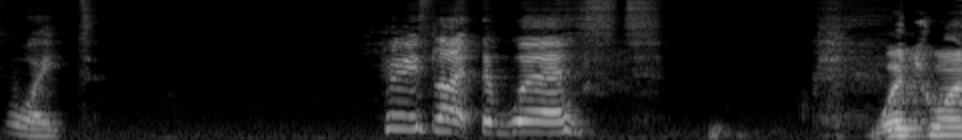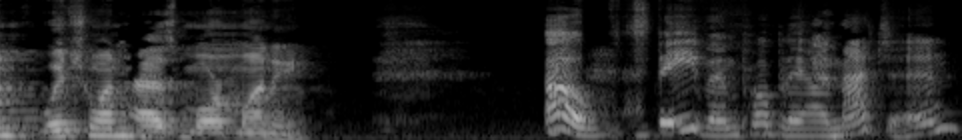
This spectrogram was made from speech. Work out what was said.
White. Who is like the worst? Which one? Which one has more money? Oh, Stephen, probably. I imagine.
